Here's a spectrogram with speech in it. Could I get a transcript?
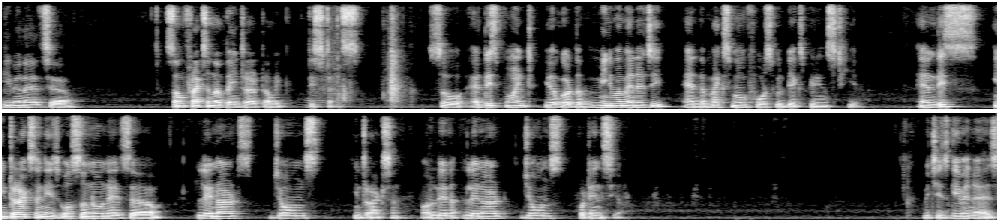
given as uh, some fraction of the interatomic distance. So at this point you have got the minimum energy and the maximum force will be experienced here. And this interaction is also known as uh, Lennard-Jones interaction or Lennard-Jones potential which is given as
